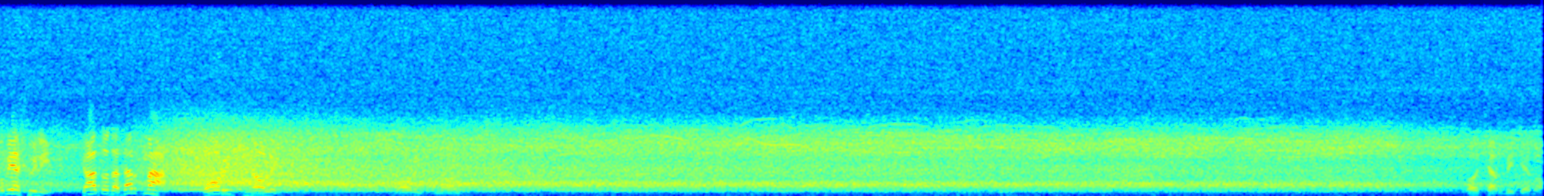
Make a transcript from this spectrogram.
კობიაშვილი ჩაატოდა დარტმა 2-0 ოჩარ ბიჯებო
